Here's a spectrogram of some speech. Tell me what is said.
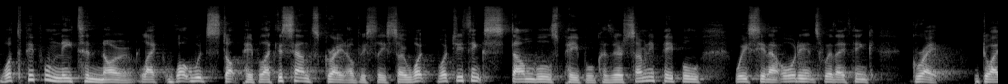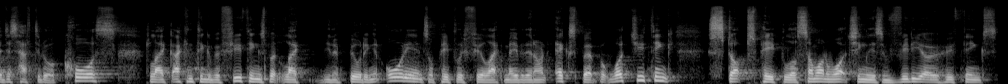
what people need to know? Like, what would stop people? Like, this sounds great, obviously. So, what what do you think stumbles people? Because there's so many people we see in our audience where they think, great, do I just have to do a course? Like, I can think of a few things, but like, you know, building an audience or people who feel like maybe they're not expert. But what do you think stops people or someone watching this video who thinks,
